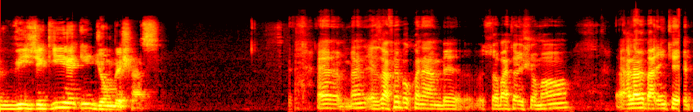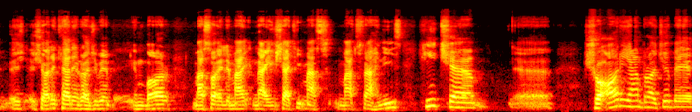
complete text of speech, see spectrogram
ویژگی این جنبش هست. من اضافه بکنم به صحبت های شما. علاوه بر اینکه اشاره کردین راجع به این بار مسائل معیشتی مطرح نیست هیچ شعاری هم راجع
